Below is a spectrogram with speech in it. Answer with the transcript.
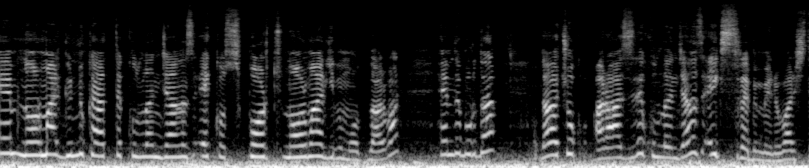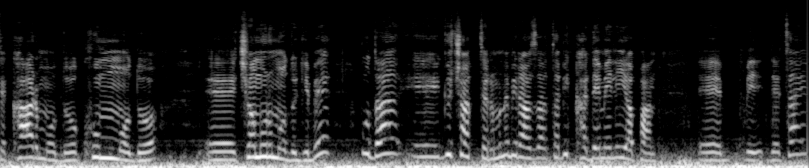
Hem normal günlük hayatta kullanacağınız Eco Sport normal gibi modlar var. Hem de burada daha çok arazide kullanacağınız ekstra bir menü var. İşte kar modu, kum modu, e, çamur modu gibi. Bu da e, güç aktarımını biraz daha tabii kademeli yapan e, bir detay.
